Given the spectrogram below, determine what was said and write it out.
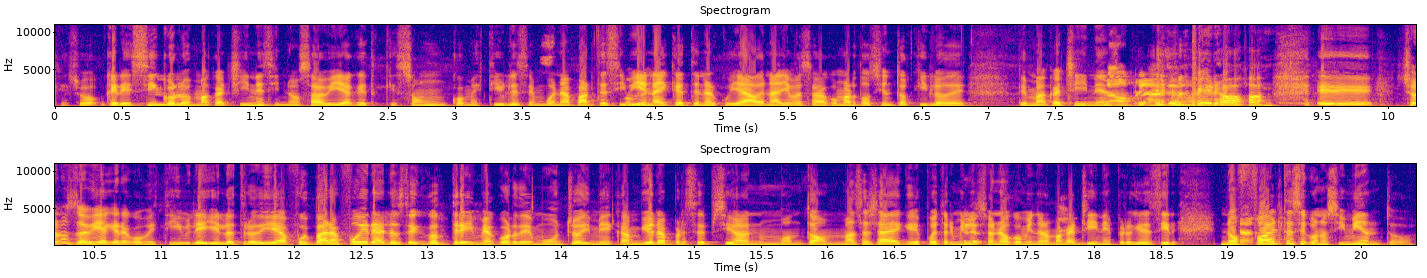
que yo crecí con los macachines y no sabía que, son comestibles en buena parte, si bien hay que tener cuidado, nadie va a comer 200 kilos de, macachines. No, claro. Pero eh, yo no sabía que era comestible y el otro día fui para afuera, los encontré y me acordé mucho y me cambió la percepción un montón, más allá de que después termine eso no comiendo los macachines, pero quiero decir, nos falta ese conocimiento.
